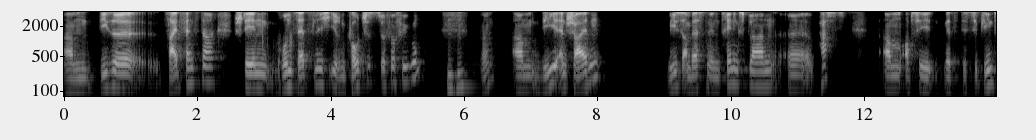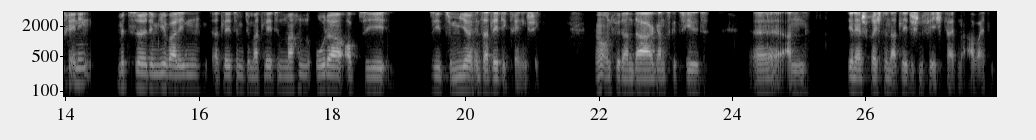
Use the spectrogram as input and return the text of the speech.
Ähm, diese Zeitfenster stehen grundsätzlich ihren Coaches zur Verfügung. Mhm. Ja, ähm, die entscheiden, wie es am besten in den Trainingsplan äh, passt, ähm, ob sie jetzt Disziplintraining mit äh, dem jeweiligen mit Athletin, mit dem Athleten machen oder ob sie sie zu mir ins Athletiktraining schicken. Ja, und wir dann da ganz gezielt äh, an den entsprechenden athletischen Fähigkeiten arbeiten.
